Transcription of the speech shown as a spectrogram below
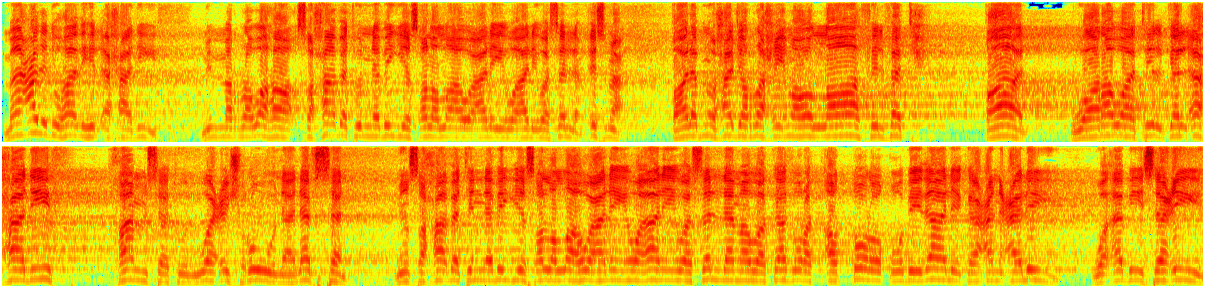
ما عدد هذه الأحاديث ممن رواها صحابة النبي صلى الله عليه وآله وسلم؟ اسمع. قال ابن حجر رحمه الله في الفتح قال وروى تلك الأحاديث خمسة وعشرون نفسا من صحابة النبي صلى الله عليه وآله وسلم وكثرت الطرق بذلك عن علي وأبي سعيد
